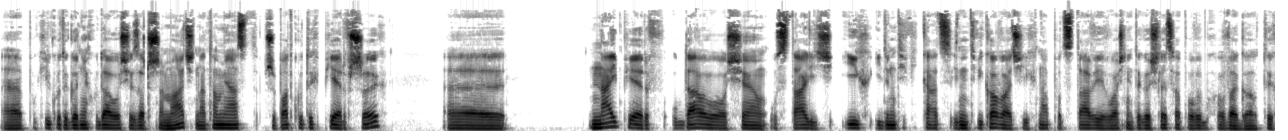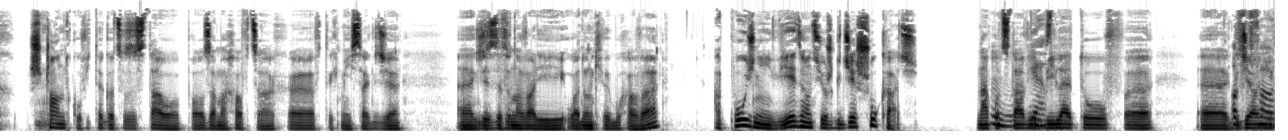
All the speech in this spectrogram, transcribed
e, po kilku tygodniach udało się zatrzymać, natomiast w przypadku tych pierwszych e, najpierw udało się ustalić ich identyfikację, identyfikować ich na podstawie właśnie tego śledztwa powybuchowego, tych szczątków i tego, co zostało po zamachowcach e, w tych miejscach, gdzie, e, gdzie zdetonowali ładunki wybuchowe, a później, wiedząc już, gdzie szukać, na podstawie jasne. biletów, e, gdzie oni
